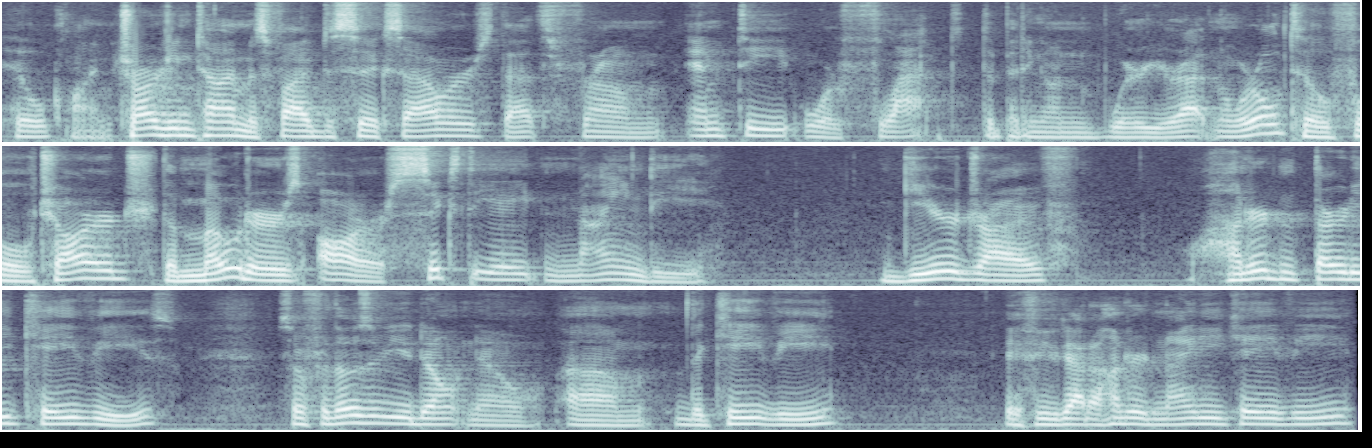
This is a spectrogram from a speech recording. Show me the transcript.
hill climbing. Charging time is five to six hours. That's from empty or flat, depending on where you're at in the world, till full charge. The motors are 6890 gear drive, 130 kVs. So for those of you who don't know, um, the kV, if you've got 190 kV,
